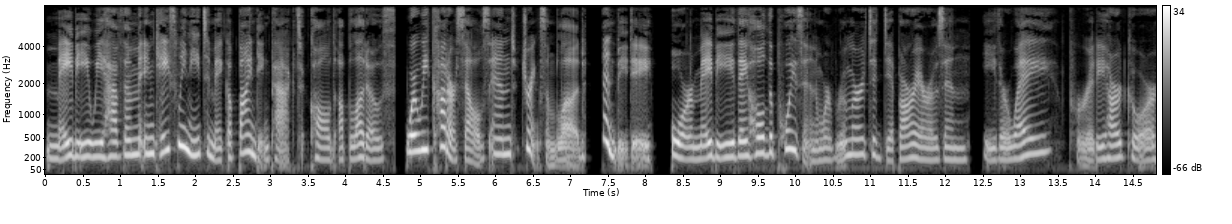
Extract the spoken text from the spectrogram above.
Maybe we have them in case we need to make a binding pact called a blood oath, where we cut ourselves and drink some blood. NBD. Or maybe they hold the poison we're rumored to dip our arrows in. Either way, pretty hardcore.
